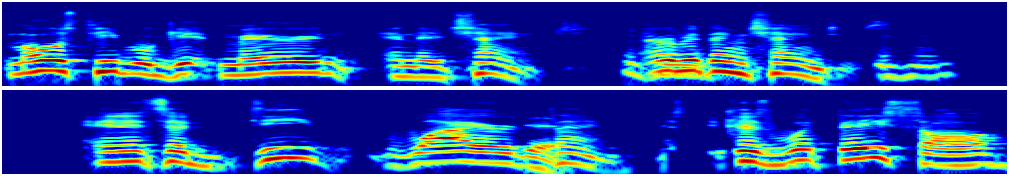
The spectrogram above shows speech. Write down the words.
most people get married and they change Mhm. everything changes Mhm. and it's a deep wired Yeah. thing it's because what they saw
